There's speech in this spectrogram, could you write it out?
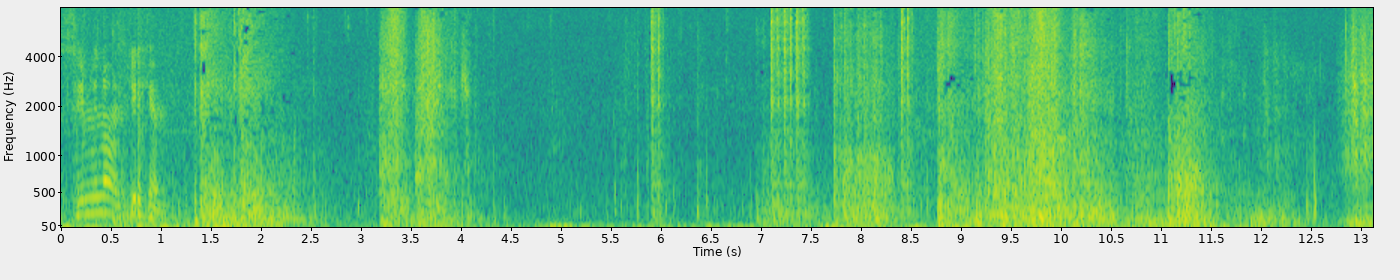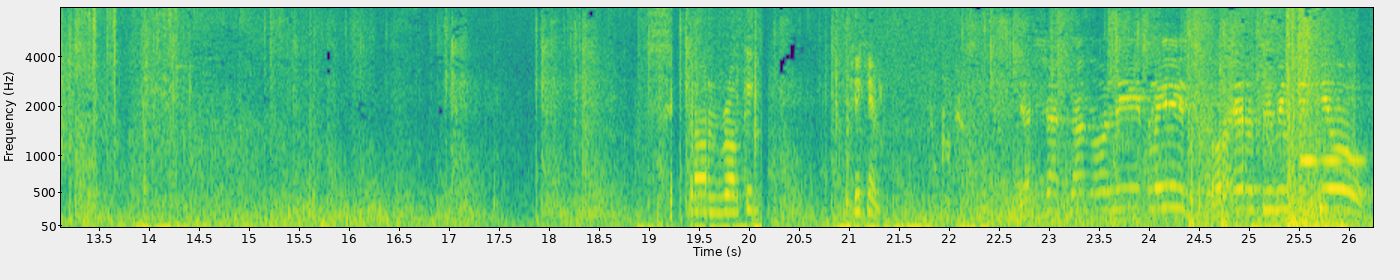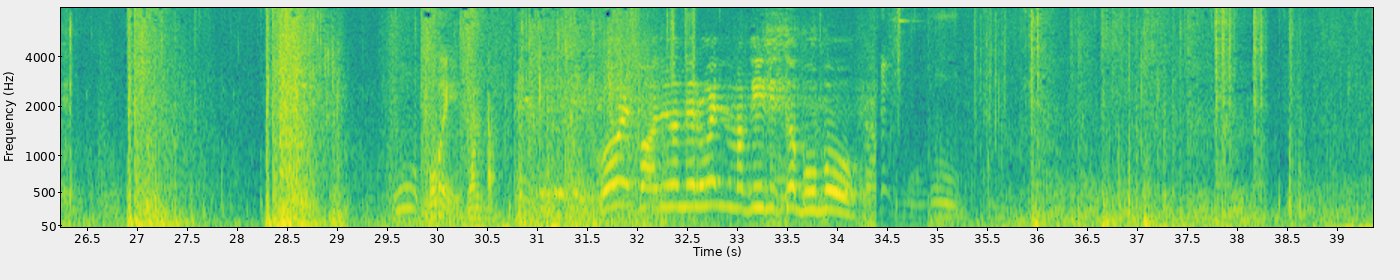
See me now, kick him. Down, bro. Kick, kick him. Just shotgun only, please, or else we will kick you. Boy, one tap. Hoy, paano na Merwin? Magigit ka, bubo.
